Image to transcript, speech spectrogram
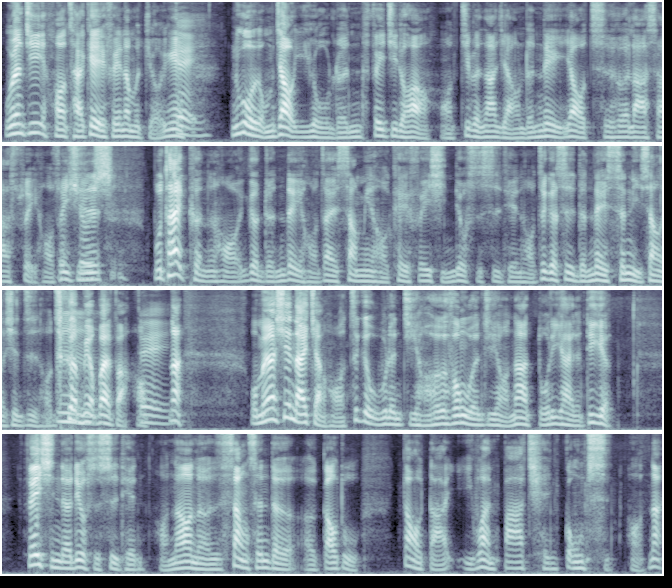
无人机哈才可以飞那么久。因为如果我们叫有人飞机的话哦，基本上讲人类要吃喝拉撒睡哈，所以其实。不太可能哈，一个人类哈在上面哈可以飞行六十四天哈，这个是人类生理上的限制哈，这个没有办法哈。那我们要先来讲哈，这个无人机哈，和风无人机哈，那多厉害呢？第一个，飞行了六十四天，好，然后呢上升的呃高度到达一万八千公尺，哦，那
